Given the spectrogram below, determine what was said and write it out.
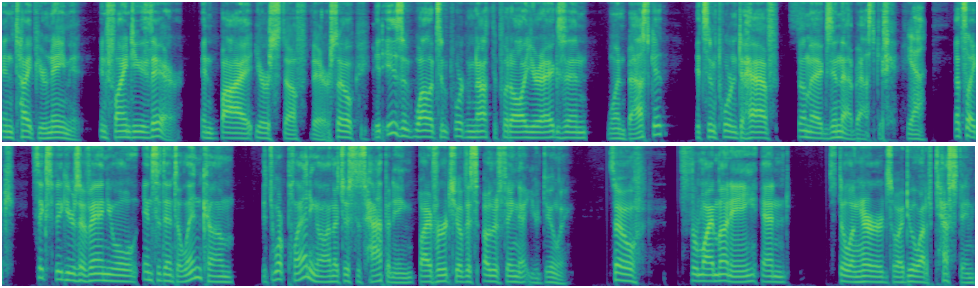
and type your name in and find you there and buy your stuff there. So mm-hmm. it isn't, while it's important not to put all your eggs in one basket, it's important to have some eggs in that basket. Yeah. That's like six figures of annual incidental income that you weren't planning on that just is happening by virtue of this other thing that you're doing. So for my money and still a nerd, so I do a lot of testing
